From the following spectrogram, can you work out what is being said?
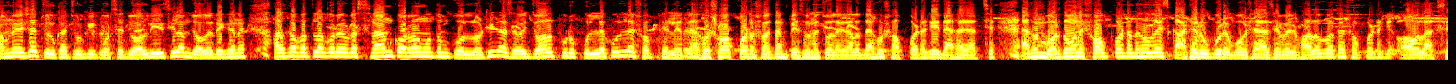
সামনে এসে চুলকা চুলকি করছে। জল দিয়েছিলাম, জলের এখানে হালকা পাতলা করে ওরা স্নান করার মতন করল, ঠিক আছে? ওই জল পুরো খুললে খুললে সব ফেলে দেখো, সব কটা শয়তান পেছনে চলে গেল। দেখো, সব কটাকেই দেখা যাচ্ছে। এখন বর্তমানে সব কটা দেখো গাইস কাঠের উপরে বসে আছে। বেশ ভালো কথা, সব কটাকে অ লাগছে।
